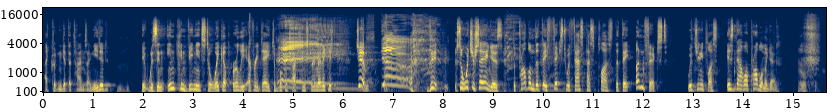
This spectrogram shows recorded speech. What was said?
I couldn't get the times I needed. Mm-hmm. It was an inconvenience to wake up early every day to book attractions during my vacation. Jim, Yeah. the, so what you're saying is the problem that they fixed with FastPass Plus that they unfixed with Genie Plus is now a problem again.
